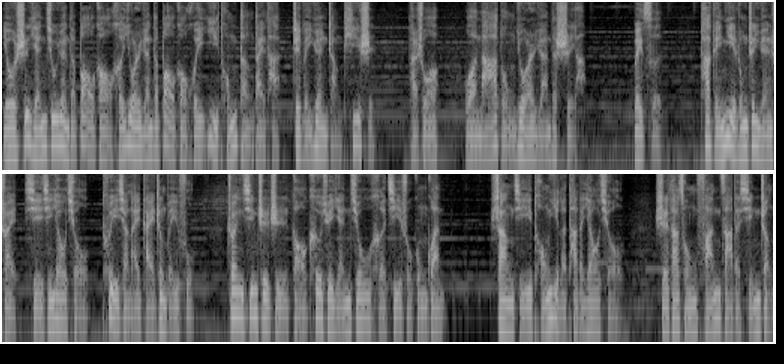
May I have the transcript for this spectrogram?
有时研究院的报告和幼儿园的报告会一同等待他这位院长批示。他说：“我哪懂幼儿园的事呀？”为此，他给聂荣臻元帅写信要求退下来改正为副，专心致志搞科学研究和技术攻关。上级同意了他的要求，使他从繁杂的行政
